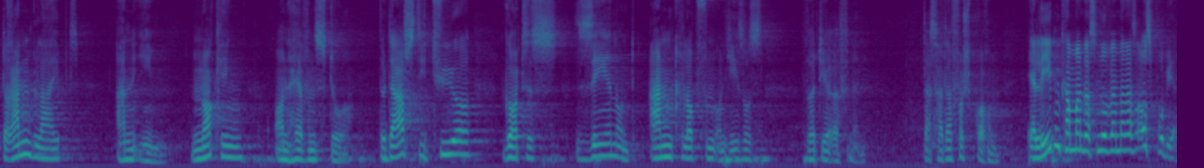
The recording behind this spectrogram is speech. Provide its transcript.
dranbleibt an ihm. Knocking on heaven's door. Du darfst die Tür Gottes sehen und anklopfen und Jesus wird dir öffnen. Das hat er versprochen. Erleben kann man das nur, wenn man das ausprobiert.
